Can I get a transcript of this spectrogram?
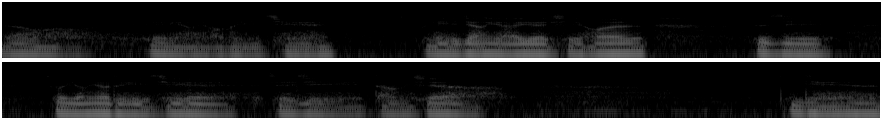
之后，也拥有了一切，你将越来越喜欢自己所拥有的一切，自己当下。今天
